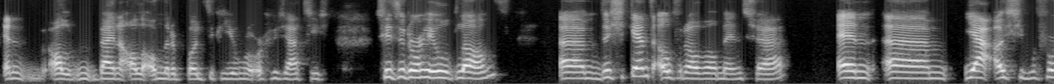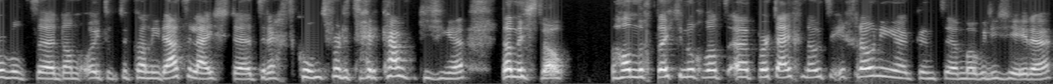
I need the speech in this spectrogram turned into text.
en al, bijna alle andere politieke jongerenorganisaties zitten door heel het land. Um, dus je kent overal wel mensen. En um, ja, als je bijvoorbeeld uh, dan ooit op de kandidatenlijst uh, terechtkomt voor de Tweede Kamerverkiezingen, dan is het wel handig dat je nog wat uh, partijgenoten in Groningen kunt mobiliseren.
